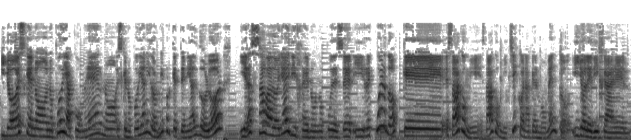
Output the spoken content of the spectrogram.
Y, yo es que no, no podía comer, no, es que no podía ni dormir porque tenía el dolor y era sábado ya y dije, no, no puede ser. Y recuerdo que estaba con mi, estaba con mi chico en aquel momento y yo le dije a él,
